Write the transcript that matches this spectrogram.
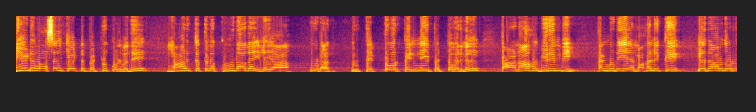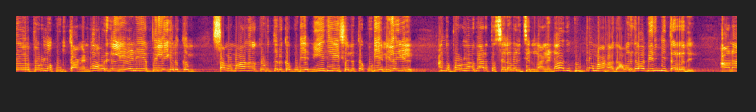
வீடு வாசல் கேட்டு பெற்றுக்கொள்வது மார்க்கத்துல கூடாதா இல்லையா? கூடாது. ஒரு பெற்றோர் பெண்ணை பெற்றவர்கள் தானாக விரும்பி தன்னுடைய மகளுக்கு ஏதாவது ஒரு பொருளை கொடுத்தாங்கன்னா அவர்கள் ஏனைய பிள்ளைகளுக்கும் சமமாக கொடுத்திருக்கக்கூடிய நீதியை செலுத்தக்கூடிய நிலையில் அந்த பொருளாதாரத்தை செலவழிச்சிருந்தாங்கன்னா அது குற்றமாகாது. அவர்களா விரும்பி தர்றது. ஆனா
